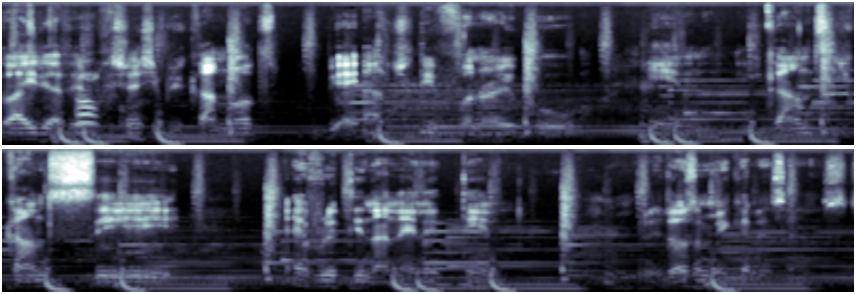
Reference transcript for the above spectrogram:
Why do you have a Oh. relationship you cannot be actually vulnerable in? You can't you can't say everything and anything. It doesn't make any sense.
